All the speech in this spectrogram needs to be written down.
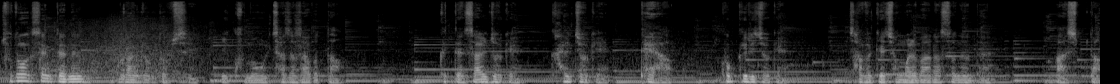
초등학생 때는 물안경도 없이 이 구멍을 찾아 잡았다. 그때 쌀조개, 칼조개, 대합, 코끼리 조개 잡을 게 정말 많았었는데 아쉽다.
